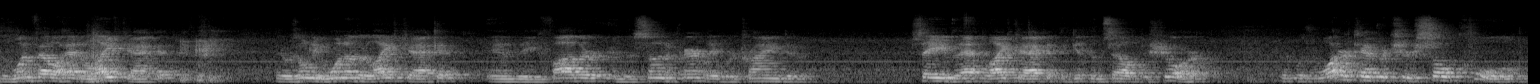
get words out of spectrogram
the one fellow had a life jacket. There was only one other life jacket, and the father and the son apparently were trying to save that life jacket to get themselves to shore. But with water temperature so cold,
